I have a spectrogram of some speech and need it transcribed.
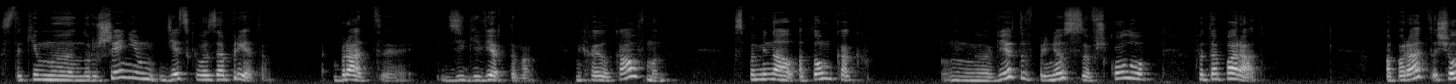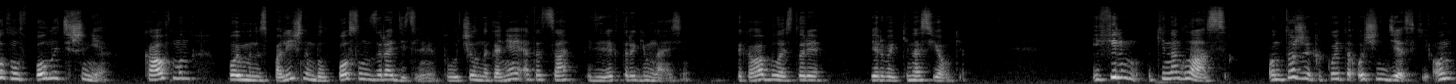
с таким э, нарушением детского запрета. Брат э, Диги Вертова, Михаил Кауфман, вспоминал о том, как Вертов принес в школу фотоаппарат. Аппарат щелкнул в полной тишине. Кауфман, пойманный с поличным, был послан за родителями, получил нагоняй от отца и директора гимназии. Такова была история первой киносъемки. И фильм «Киноглаз», он тоже какой-то очень детский. Он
